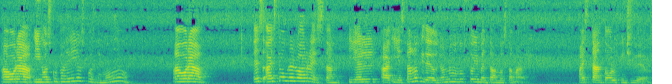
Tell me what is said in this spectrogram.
Ahora, y no es culpa de ellos, pues ni modo. Ahora, es, a este hombre lo arrestan y él, ah, y están los videos, yo no, no estoy inventando esta madre. Ahí están todos los pinches videos.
